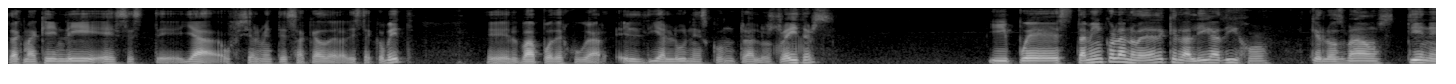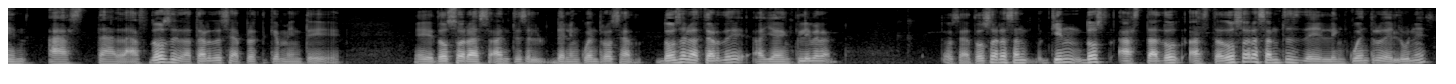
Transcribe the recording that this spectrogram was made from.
Tag McKinley es este ya oficialmente sacado de la lista de COVID. Él va a poder jugar el día lunes contra los Raiders. Y pues también con la novedad de que la liga dijo que los Browns tienen hasta las 2 de la tarde, o sea, prácticamente eh, dos horas antes del, encuentro, o sea, 2 de la tarde allá en Cleveland. O sea, dos horas tienen dos hasta dos hasta dos horas antes del encuentro del lunes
